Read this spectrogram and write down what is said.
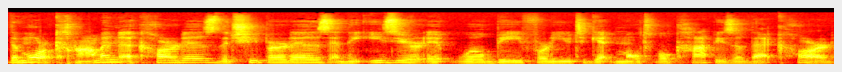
the more common a card is, the cheaper it is, and the easier it will be for you to get multiple copies of that card.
